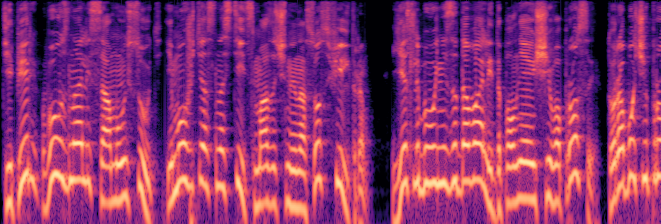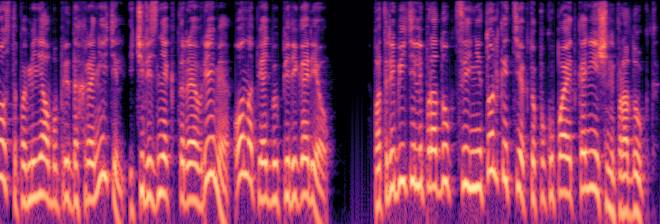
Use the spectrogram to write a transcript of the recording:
Теперь вы узнали самую суть и можете оснастить смазочный насос фильтром. Если бы вы не задавали дополняющие вопросы, то рабочий просто поменял бы предохранитель и через некоторое время он опять бы перегорел. Потребители продукции не только те, кто покупает конечный продукт,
